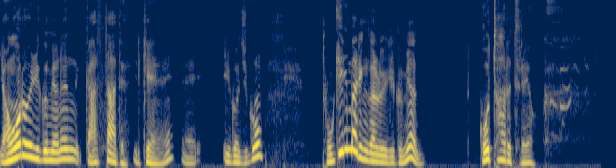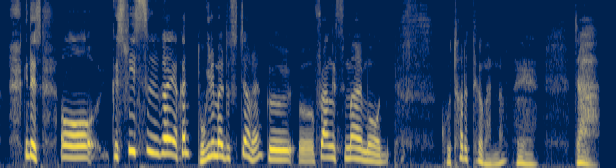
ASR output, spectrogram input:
영어로 읽으면은 가사드 이렇게 예, 읽어지고 독일 말인가로 읽으면 고트하르트래요. 근데 어 그 스위스가 약간 독일 말도 쓰잖아요. 그 어, 프랑스 말 뭐 고트하르트가 맞나? 예. 자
